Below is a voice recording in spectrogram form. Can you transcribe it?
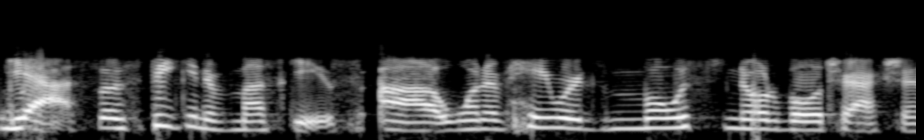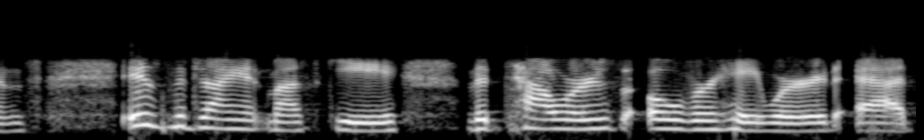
Yeah, so speaking of muskies, uh, one of Hayward's most notable attractions is the giant muskie that towers over Hayward at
